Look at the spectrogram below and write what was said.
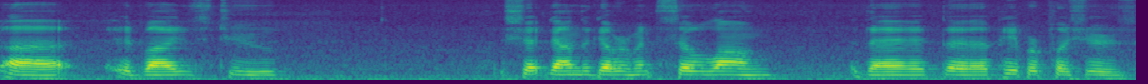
uh, advise to shut down the government so long that the paper pushers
